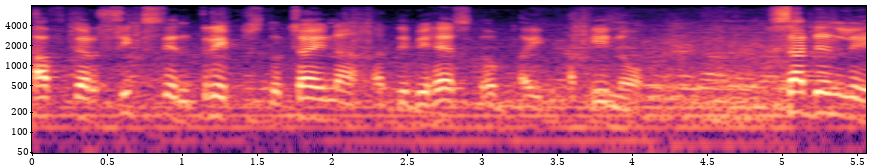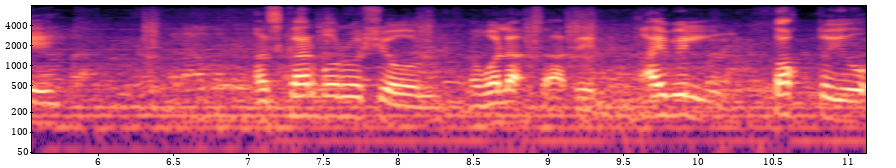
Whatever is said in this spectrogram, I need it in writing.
after 16 trips to China at the behest of Aquino, suddenly, ang Scarborough Shoal nawala sa atin. I will talk to you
